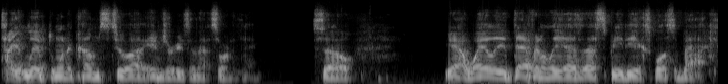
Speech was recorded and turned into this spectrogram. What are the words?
tight-lipped when it comes to uh, injuries and that sort of thing. So, yeah, Whaley definitely a, a speedy, explosive back.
